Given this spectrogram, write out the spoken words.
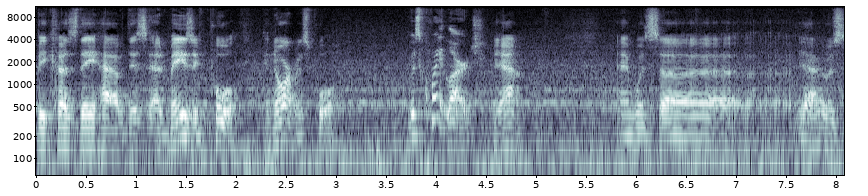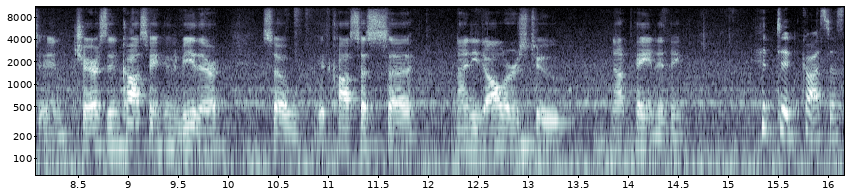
because they have this amazing pool, enormous pool. It was quite large. Yeah, and was uh, yeah, it was in chairs. It Didn't cost anything to be there, so it cost us uh, ninety dollars to not pay anything. It did cost us,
